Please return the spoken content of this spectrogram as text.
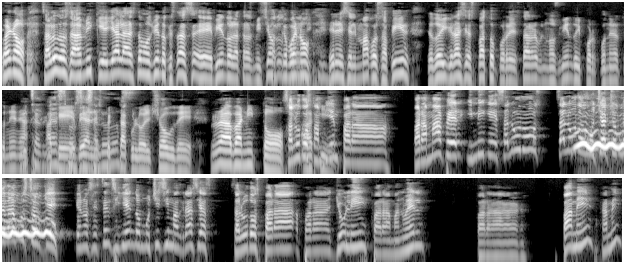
Bueno, saludos a Miki, ya la estamos viendo que estás eh, viendo la transmisión. Saludos Qué bueno, él es el mago Zafir. Te doy gracias, Pato, por estarnos viendo y por poner a tu nena a que vea el saludos. espectáculo, el show de Rabanito. Saludos aquí. también para, para Maffer y Miguel. Saludos, saludos muchachos, me da gusto que, que nos estén siguiendo. Muchísimas gracias. Saludos para, para Julie, para Manuel, para Pame, Pame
